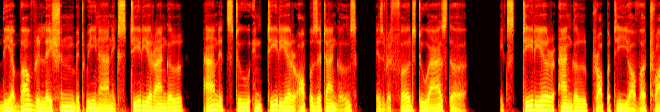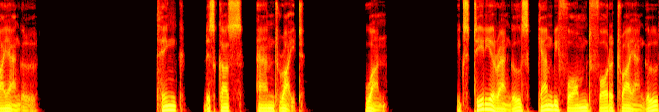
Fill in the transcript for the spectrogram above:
The above relation between an exterior angle and its two interior opposite angles is referred to as the exterior angle property of a triangle. Think, discuss and write. 1. Exterior angles can be formed for a triangle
